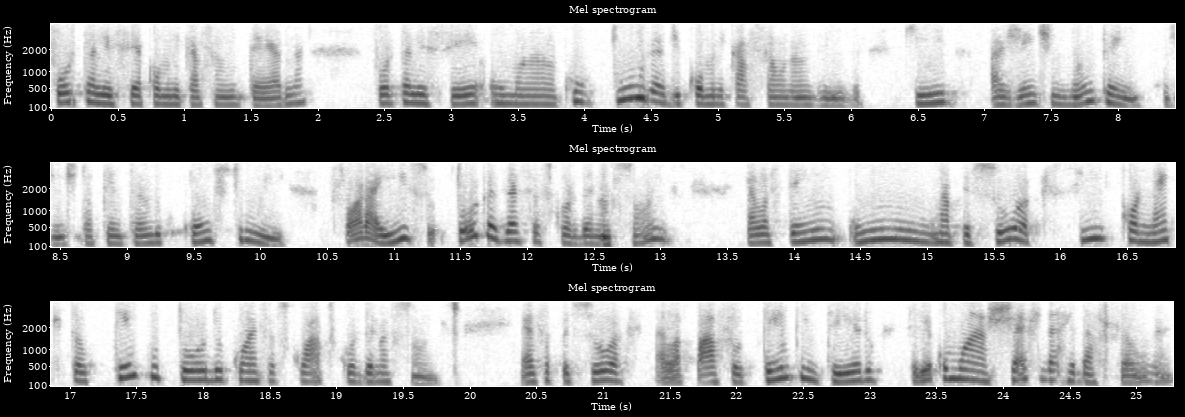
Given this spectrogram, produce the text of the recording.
fortalecer a comunicação interna, fortalecer uma cultura de comunicação na Anvisa, que a gente não tem, a gente está tentando construir. Fora isso, todas essas coordenações, elas têm um, uma pessoa que se conecta o tempo todo com essas quatro coordenações. Essa pessoa, ela passa o tempo inteiro, seria como a chefe da redação, né?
